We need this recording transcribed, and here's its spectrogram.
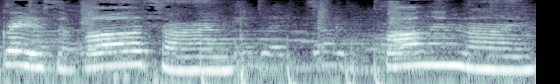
Greatest of all time. Fall in line.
